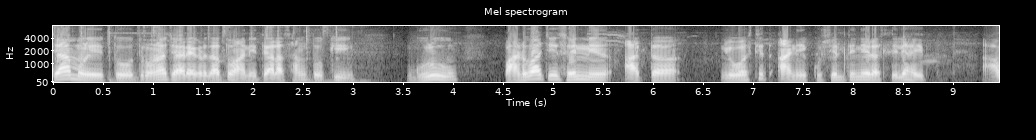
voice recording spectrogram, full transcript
त्यामुळे तो द्रोणाचार्याकडे जातो आणि त्याला सांगतो की गुरु पांडवाचे सैन्य आता व्यवस्थित आणि कुशलतेने रचलेले आहेत. आ-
